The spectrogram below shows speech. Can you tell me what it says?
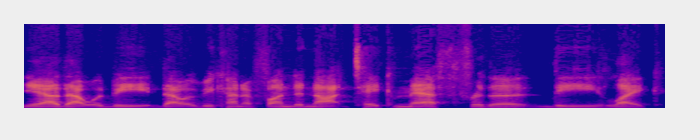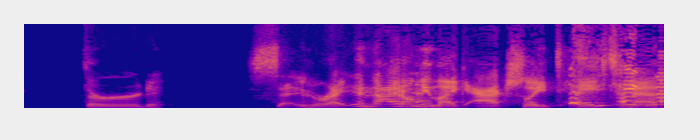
Yeah, that would be that would be kind of fun to not take meth for the the like third se- right. And I don't mean like actually take, take meth.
